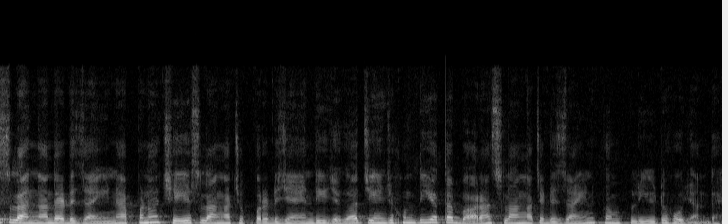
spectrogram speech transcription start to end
ਸਲਾਈਆਂ ਦਾ ਡਿਜ਼ਾਈਨ ਆਪਣਾ 6 ਸਲਾਈਆਂ ਚ ਉੱਪਰ ਡਿਜ਼ਾਈਨ ਦੀ ਜਗ੍ਹਾ ਚੇਂਜ ਹੁੰਦੀ ਹੈ ਤਾਂ 12 ਸਲਾਈਆਂ ਚ ਡਿਜ਼ਾਈਨ ਕੰਪਲੀਟ ਹੋ ਜਾਂਦਾ ਹੈ।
